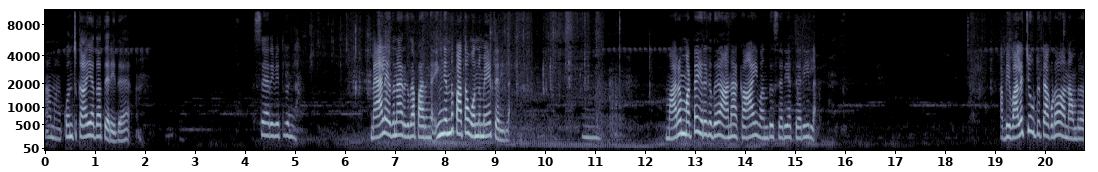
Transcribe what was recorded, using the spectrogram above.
ஆமாம் கொஞ்சம் காயாக தான் தெரியுது. சரி விட்டுருங்க. மேலே எதுனா இருக்குதா பாருங்கள் இங்கேருந்து பார்த்தா ஒன்றுமே தெரியல. மரம் மட்டும் இருக்குது ஆனால் காய் வந்து சரியாக தெரியல. அப்படி வளைச்சி விட்டுட்டா கூட நம்ம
